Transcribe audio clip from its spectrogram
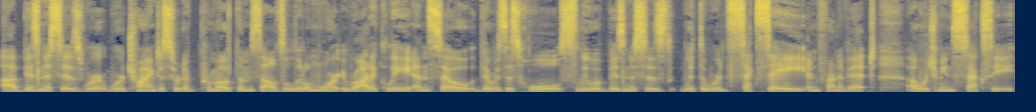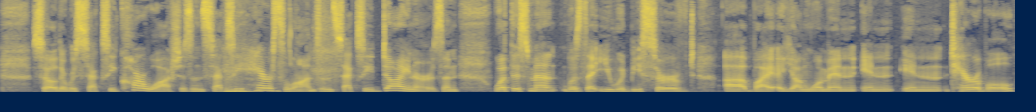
uh, businesses were, were trying to sort of promote themselves a little more erotically. And so there was this whole slew of businesses with the word sexy in front of it, uh, which means sexy. So there was sexy car washes and sexy hair salons and sexy diners. And what this meant was that you would be served uh, by a young woman in, in terrible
